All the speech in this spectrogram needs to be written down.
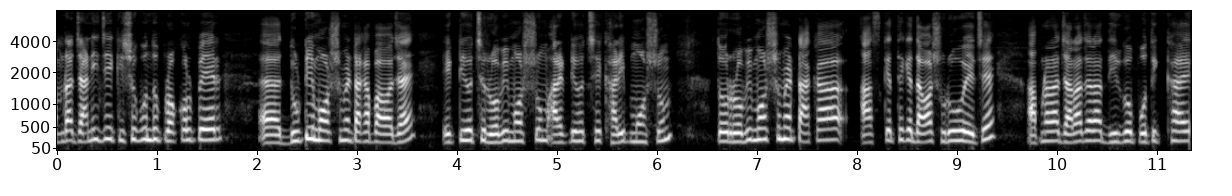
আমরা জানি যে কৃষক বন্ধু প্রকল্পের দুটি মরশুমে টাকা পাওয়া যায়। একটি হচ্ছে রবি মরশুম, আরেকটি হচ্ছে খারিফ মরশুম। তো রবি মরশুমে টাকা আজকে থেকে দেওয়া শুরু হয়েছে। আপনারা যারা যারা দীর্ঘ প্রতীক্ষায়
